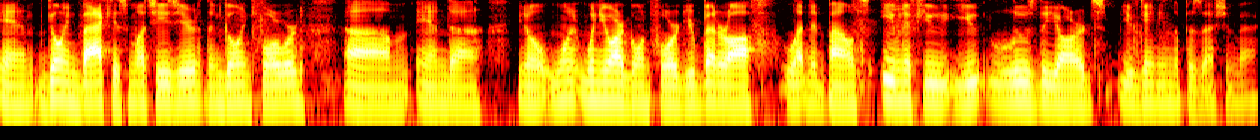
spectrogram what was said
and going back is much easier than going forward. Um, and uh, you know, when, when you are going forward, you're better off letting it bounce. Even if you, you lose the yards, you're gaining the possession back.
